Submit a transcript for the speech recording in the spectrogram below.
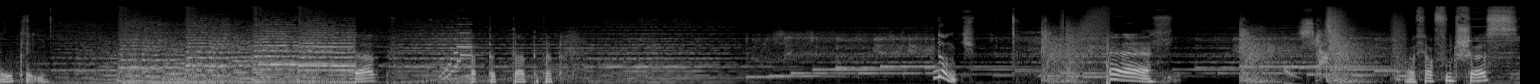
Ok. Top, top. Donc. Euh, on va faire full chasse.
